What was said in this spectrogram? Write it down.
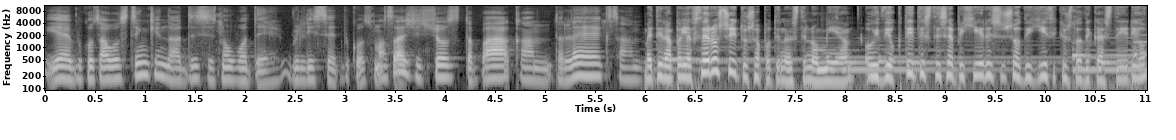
yeah, because I was thinking that this is not what they really said, because massage is just the back and the legs and... Με την απελευθέρωσή τους από την αστυνομία, ο ιδιοκτήτης της επιχείρησης οδηγήθηκε στο δικαστήριο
